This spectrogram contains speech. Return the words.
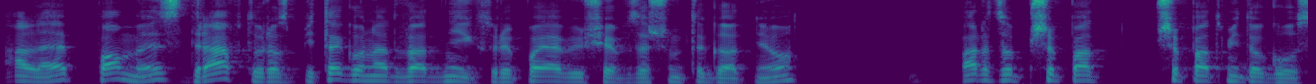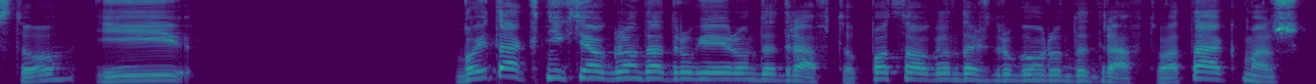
Ale pomysł draftu rozbitego na dwa dni, który pojawił się w zeszłym tygodniu, bardzo przypadł, przypadł mi do gustu i bo i tak nikt nie ogląda drugiej rundy draftu. Po co oglądać drugą rundę draftu? A tak masz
